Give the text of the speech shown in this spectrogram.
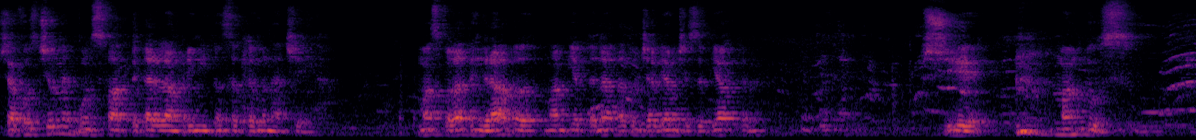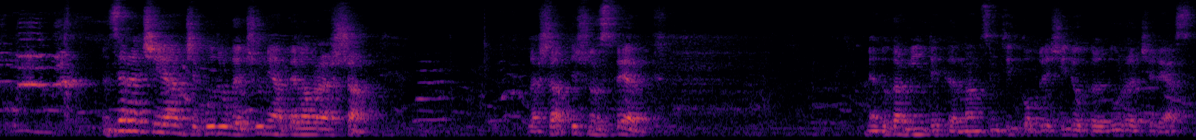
Și a fost cel mai bun sfat pe care l-am primit în săptămâna aceea. M-am spălat în grabă, m-am pieptănat, atunci aveam ce să piaptăn. Și m-am dus. În seara aceea a început rugăciunea pe la ora șapte. La șapte și un sfert. Mi-aduc aminte că m-am simțit copleșit de o căldură cerească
